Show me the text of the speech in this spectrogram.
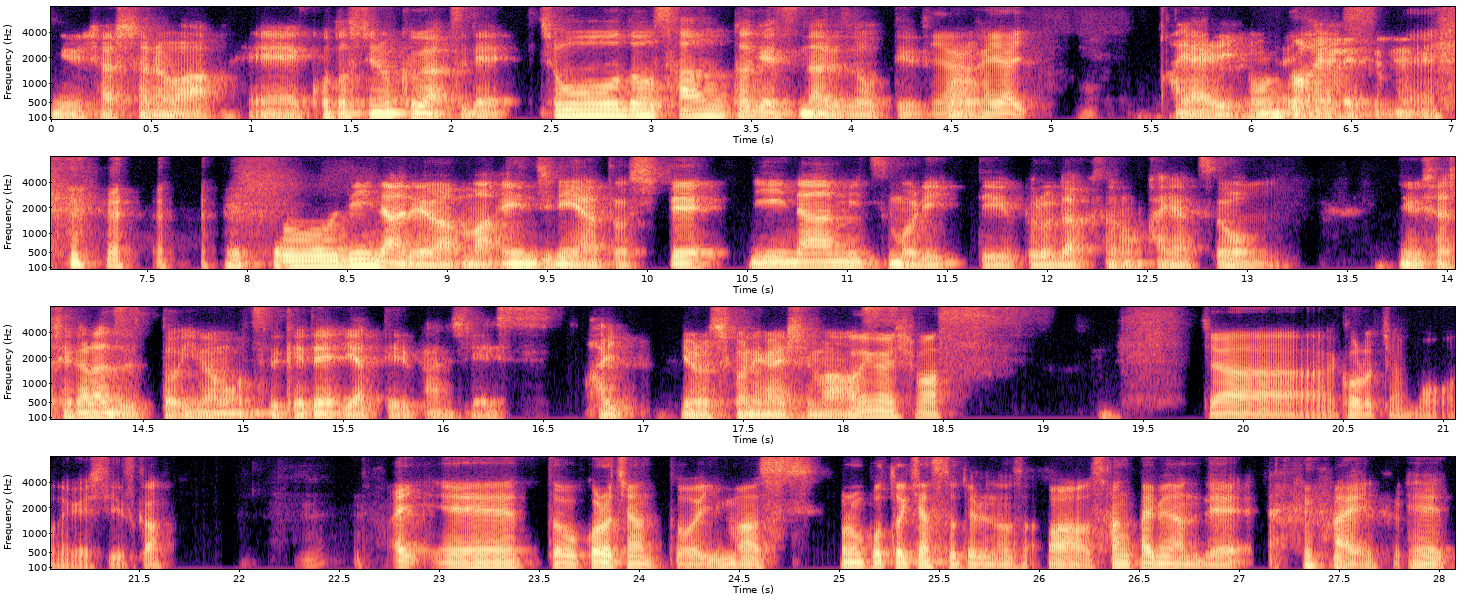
入社したのは、えー今年の9月で、ちょうど3ヶ月になるぞっていうところ。早い。早い。本当早いですね。ね。えっと、リーナーでは、まあ、エンジニアとして、リーナー見積もりっていうプロダクトの開発をうん入社してからずっと今も続けてやっている感じです。はい。よろしくお願いしおます。願いします。じゃあ、コロちゃんもお願いしていいですか？はい、えーっと、コロちゃんと言います。このポッドキャスト出るのは3回目なんで、はい、えーっ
